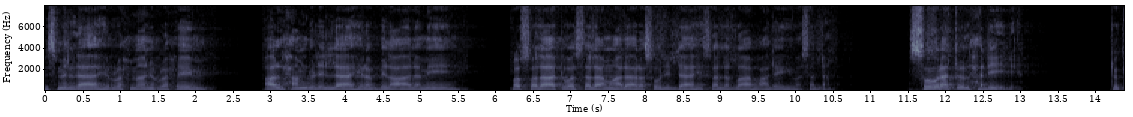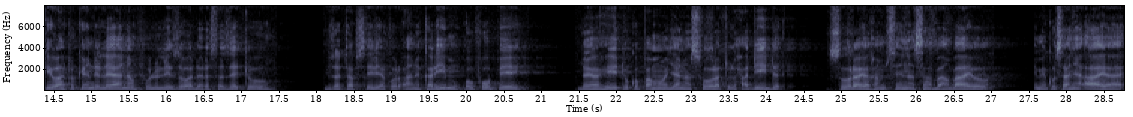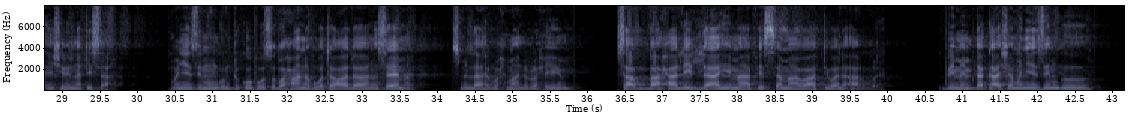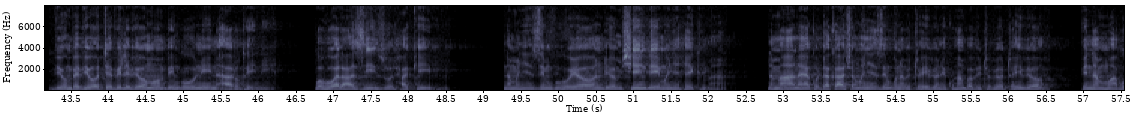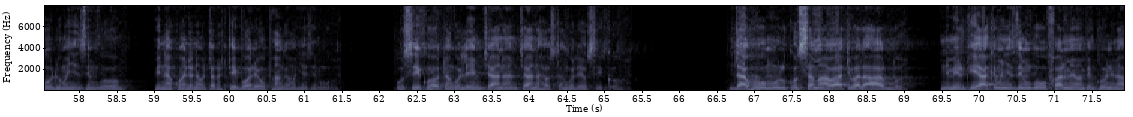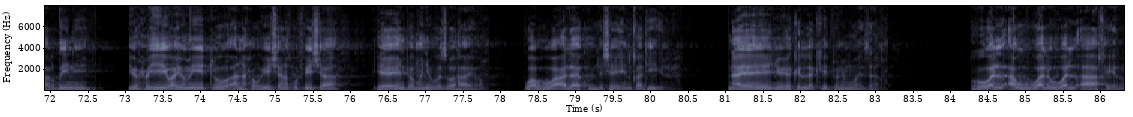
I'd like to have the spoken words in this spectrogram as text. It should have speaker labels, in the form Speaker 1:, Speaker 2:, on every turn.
Speaker 1: بسم الله الرحمن الرحيم الحمد لله رب العالمين والصلاة والسلام على رسول الله صلى الله عليه وسلم سورة الحديد tukiwa tukiendelea na mfululizo wa darasa zetu za tafsiri ya Qur'an Karim kwa ufupi leo hii tuko pamoja na suratul hadid sura ya 57 ambayo imekusanya aya 29 Mwenyezi Mungu mtukufu Subhanahu wa Ta'ala anasema Bismillahir Rahmanir Rahim. Sabbaha lillahi ma fis samawati wal ardi Vimemtakasha Mwenyezi Mungu viumbe vyote vilivyomo mbinguni na ardhini. Wa huwa al-azizul hakim. Na Mwenyezi Mungu huyo ndiyo mshindi mwenye hikma. Na maana ya kutakashwa Mwenyezi Mungu na vitu hivyo ni kwamba vitu vyote hivyo vinamwabudu Mwenyezi Mungu vinakwenda na utaratibu aliopanga Mwenyezi Mungu. Usiku hautangulii mchana mchana haustangulii usiku. Lahu mulku samawati wal ardh ni milki yake Mwenyezi Mungu ufalme wa mbinguni na ardhini. Yuhyi wa yumitu anahuisha na kufisha. Yeye ndio mwenye uwezo wa hayo. Wa huwa ala kulli shay'in qadir. Na yeye juu ya kila kitu ni mweza. Huwa al-awwal wal-akhir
